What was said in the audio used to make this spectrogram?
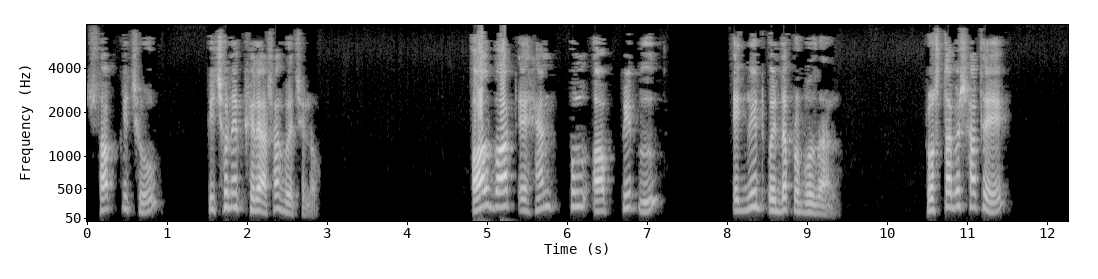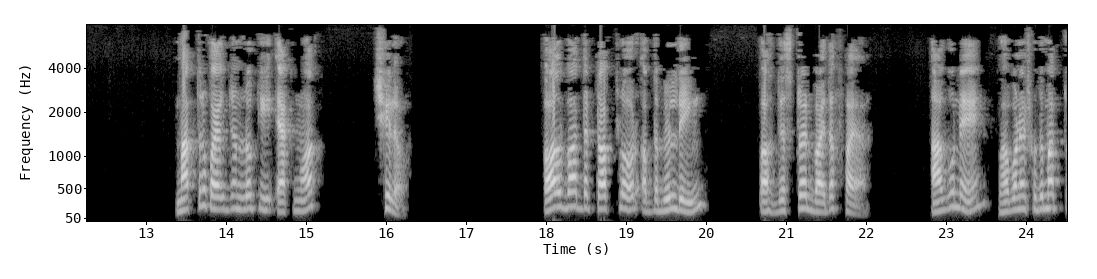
সবকিছু পিছনে ফেলে আসা হয়েছিল। All but a handful of people agreed with the proposal প্রস্তাবের সাথে মাত্র কয়েকজন লোকই একমত ছিল। All but the top floor of the building was destroyed by the fire আগুনে ভবনের শুধুমাত্র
